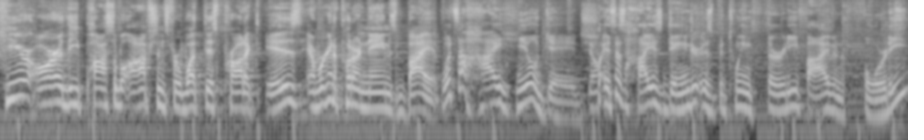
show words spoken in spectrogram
here are the possible options for what this product is, and we're gonna put our names by it. What's a high heel gauge? It says highest danger is between 35 and 40.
